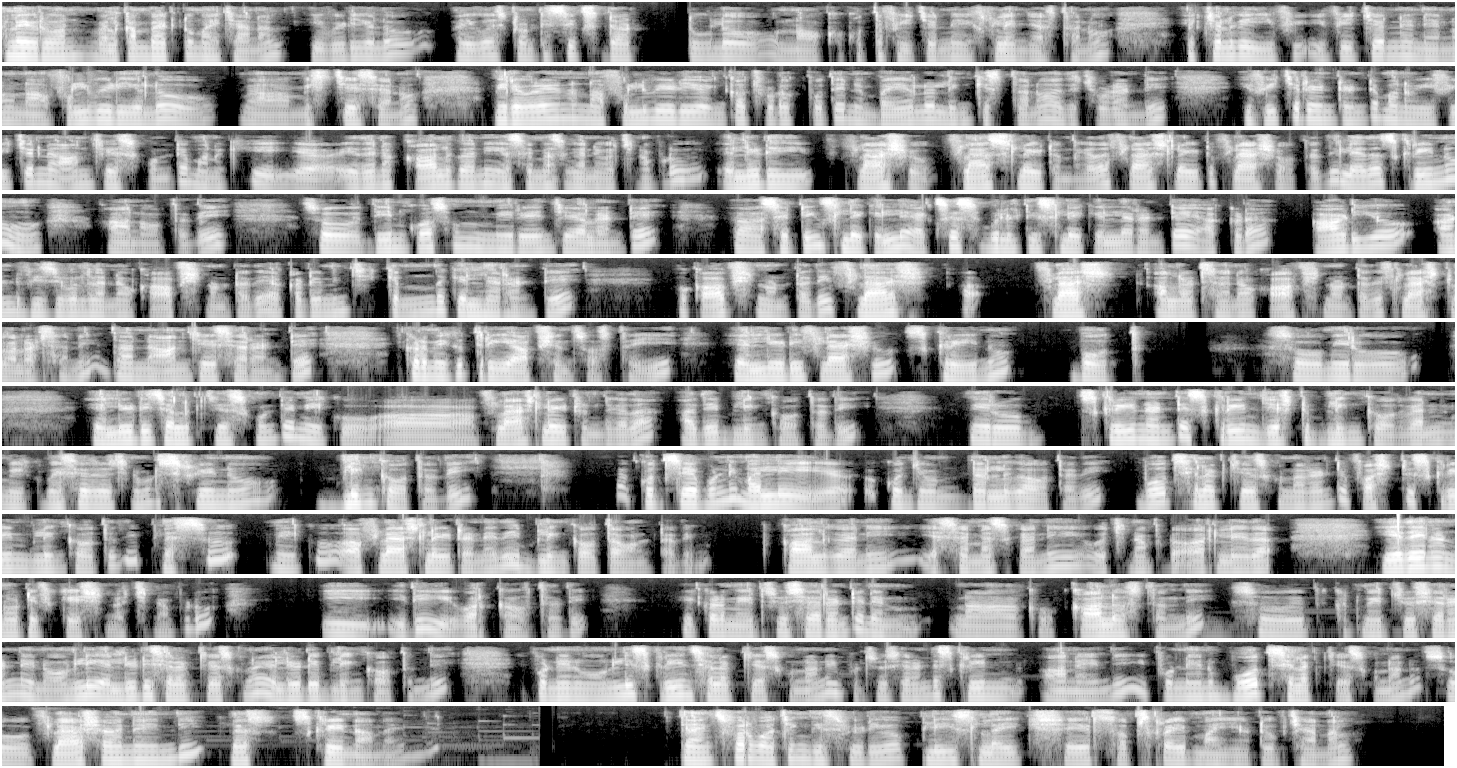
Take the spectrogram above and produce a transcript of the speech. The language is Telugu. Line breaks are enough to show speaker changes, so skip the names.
hello everyone welcome back to my channel ఈ వీడియోలో ఐఓఎస్ ట్వంటీ సిక్స్ డాట్ టూలో ఉన్న ఒక కొత్త ఫీచర్ని ఎక్స్ప్లెయిన్ చేస్తాను. యాక్చువల్గా ఈ ఫీ- ఈ ఫీచర్ని నేను నా ఫుల్ వీడియోలో మిస్ చేశాను. మీరు ఎవరైనా నా ఫుల్ వీడియో ఇంకా చూడకపోతే నేను బయోలో లింక్ ఇస్తాను అది చూడండి. ఈ ఫీచర్ ఏంటంటే మనం ఈ ఫీచర్ని ఆన్ చేసుకుంటే మనకి ఏదైనా కాల్ కానీ ఎస్ఎంఎస్ కానీ వచ్చినప్పుడు ఎల్ఈడి ఫ్లాష్ ఫ్లాష్ లైట్ ఉంది కదా ఫ్లాష్ లైట్ ఫ్లాష్ అవుతుంది లేదా స్క్రీను ఆన్ అవుతుంది. సో దీనికోసం మీరు ఏం చేయాలంటే సెట్టింగ్స్లోకి వెళ్ళి యాక్సెసిబిలిటీస్లోకి వెళ్ళారంటే అక్కడ ఆడియో అండ్ విజువల్స్ అనే ఒక ఆప్షన్ ఉంటుంది. అక్కడి నుంచి కిందకి వెళ్ళారంటే ఒక ఆప్షన్ ఉంటుంది. ఫ్లాష్ ఫ్లాష్ అలర్ట్స్ అని ఒక ఆప్షన్ ఉంటుంది. ఫ్లాష్ టు అలర్ట్స్ అని దాన్ని ఆన్ చేశారంటే ఇక్కడ మీకు త్రీ ఆప్షన్స్ వస్తాయి. LED flash screen both. So మీరు ఎల్ఈడి సెలెక్ట్ చేసుకుంటే మీకు ఫ్లాష్ లైట్ ఉంది కదా అది బ్లింక్ అవుతుంది. మీరు స్క్రీన్ అంటే స్క్రీన్ జస్ట్ బ్లింక్ అవుతుంది వెన్ మీకు మెసేజ్ వచ్చినప్పుడు స్క్రీన్ బ్లింక్ అవుతుంది. కొద్దిసేపు ఉండి మళ్ళీ కొంచెం డల్గా అవుతుంది. బోత్ సెలెక్ట్ చేసుకున్నారంటే ఫస్ట్ స్క్రీన్ బ్లింక్ అవుతుంది. ప్లస్ మీకు ఆ ఫ్లాష్ లైట్ అనేది బ్లింక్ అవుతూ ఉంటుంది. కాల్ కానీ ఎస్ఎంఎస్ కానీ వచ్చినప్పుడు ఆర్ లేదా ఏదైనా నోటిఫికేషన్ వచ్చినప్పుడు ఈ ఇది వర్క్ అవుతుంది. ఇక్కడ మీరు చూసారంటే నేను నాకు కాల్ వస్తుంది. సో ఇక్కడ మీరు చూసారంటే నేను ఓన్లీ ఎల్ఈడి సెలెక్ట్ చేసుకున్నాను. ఎల్ఈడి బ్లింక్ అవుతుంది. ఇప్పుడు నేను ఓన్లీ స్క్రీన్ సెలెక్ట్ చేసుకున్నాను. ఇప్పుడు చూసారంటే స్క్రీన్ ఆన్ అయింది. ఇప్పుడు నేను బోత్ సెలెక్ట్ చేసుకున్నాను. సో ఫ్లాష్ ఆన్ అయింది ప్లస్ స్క్రీన్ ఆన్ అయింది. Thanks for watching this video. Please like share subscribe my YouTube channel.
